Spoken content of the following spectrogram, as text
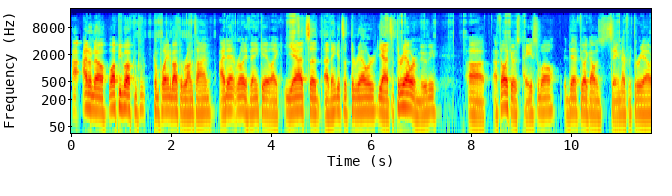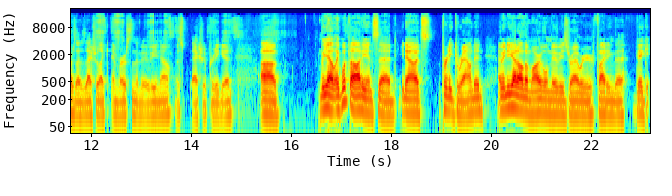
I, I don't know. A lot of people have compl- complained about the runtime. I didn't really think it like, yeah, it's a, I think it's a three hour, yeah, it's a three hour movie. Uh, I felt like it was paced well. It didn't feel like I was sitting there for three hours. I was actually like immersed in the movie. You know, it was actually pretty good. Uh, but yeah, like what the audience said, you know, it's pretty grounded. I mean, you got all the Marvel movies, right, where you're fighting the big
